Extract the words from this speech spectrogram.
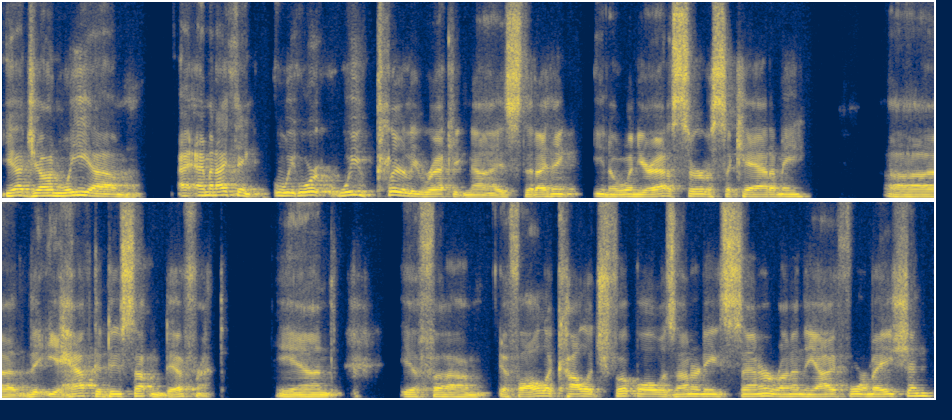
Yeah, John, we um, I, I, mean, I think we we clearly recognize that. I think you know when you're at a service academy, uh, that you have to do something different. And if um, if all of college football was underneath center, running the I formation,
